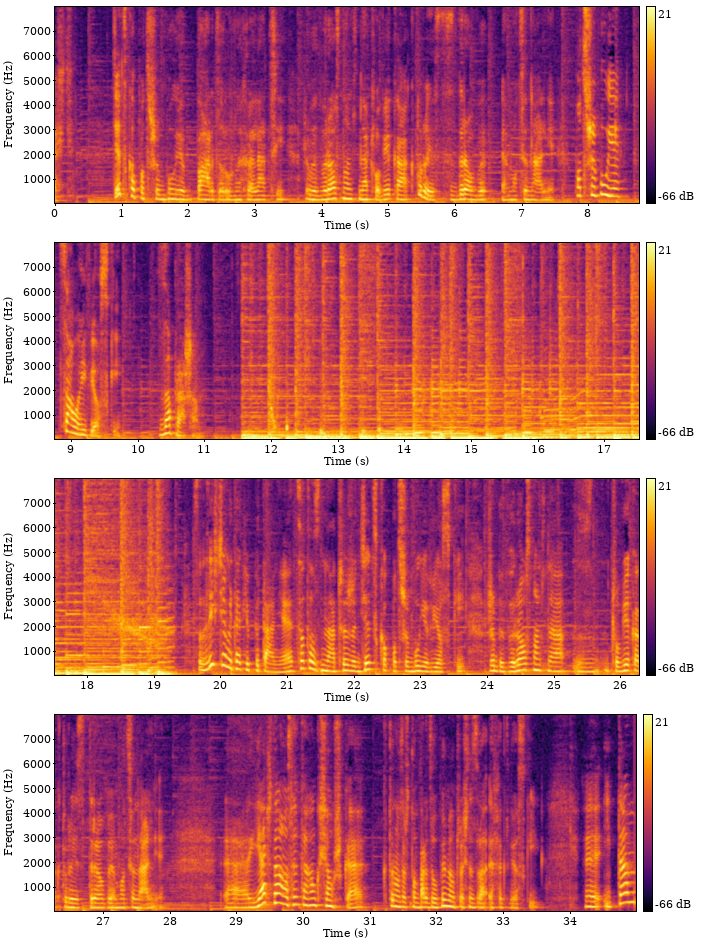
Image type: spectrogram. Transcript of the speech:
Cześć! Dziecko potrzebuje bardzo różnych relacji, żeby wyrosnąć na człowieka, który jest zdrowy emocjonalnie. Potrzebuje całej wioski. Zapraszam! Zadaliście mi takie pytanie, co to znaczy, że dziecko potrzebuje wioski, żeby wyrosnąć na człowieka, który jest zdrowy emocjonalnie. E, Ja czytałam ostatnio taką książkę, którą zresztą bardzo uwielbiam, która się nazywa Efekt Wioski. E, I tam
